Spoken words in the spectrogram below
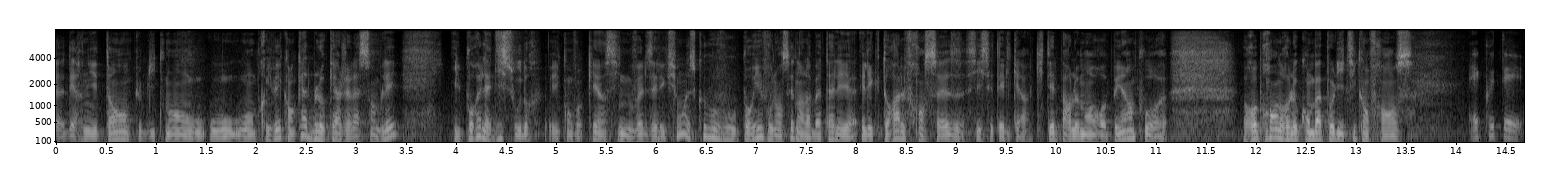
euh, derniers temps, publiquement ou, en privé, qu'en cas de blocage à l'Assemblée, il pourrait la dissoudre et convoquer ainsi de nouvelles élections. Est-ce que vous, vous, pourriez vous lancer dans la bataille électorale française, si c'était le cas? Quitter le Parlement européen pour euh, reprendre le combat politique en France? Écoutez,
